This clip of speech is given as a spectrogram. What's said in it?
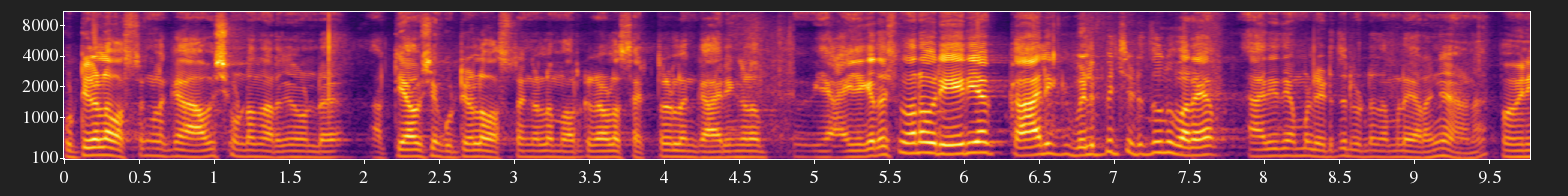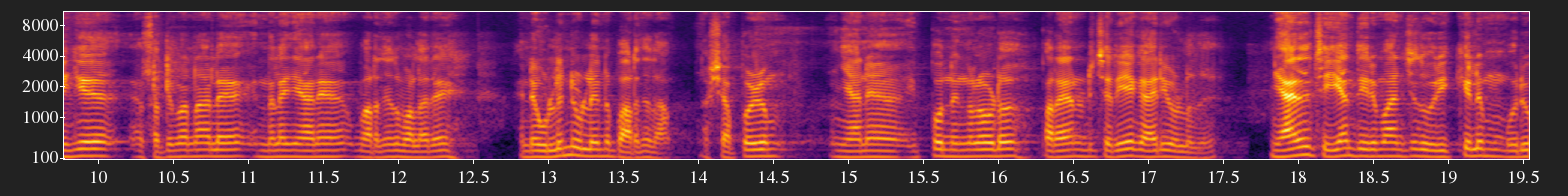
കുട്ടികളുടെ വസ്ത്രങ്ങളൊക്കെ ആവശ്യമുണ്ടെന്ന് അറിഞ്ഞുകൊണ്ട് അത്യാവശ്യം കുട്ടികളുടെ വസ്ത്രങ്ങളും അവർക്കിടയുള്ള സെക്ടറുകളും കാര്യങ്ങളും ഏകദേശം എന്ന് പറഞ്ഞാൽ ഒരു ഏരിയ കാലി വെളുപ്പിച്ചെടുത്തു എന്ന് പറയാം. ആ രീതി നമ്മൾ എടുത്തിട്ടുണ്ട്. നമ്മൾ ഇറങ്ങുകയാണ്. അപ്പോൾ എനിക്ക് സത്യം പറഞ്ഞാൽ ഇന്നലെ ഞാൻ പറഞ്ഞത് വളരെ എന്റെ ഉള്ളിന്റെ ഉള്ളിൽ നിന്ന് പറഞ്ഞതാണ്. പക്ഷെ അപ്പോഴും ഞാൻ ഇപ്പോൾ നിങ്ങളോട് പറയാനൊരു ചെറിയ കാര്യമുള്ളത്. ഞാനിത് ചെയ്യാൻ തീരുമാനിച്ചത് ഒരിക്കലും ഒരു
